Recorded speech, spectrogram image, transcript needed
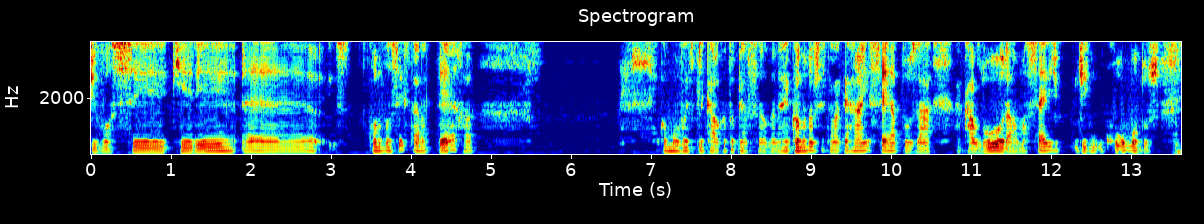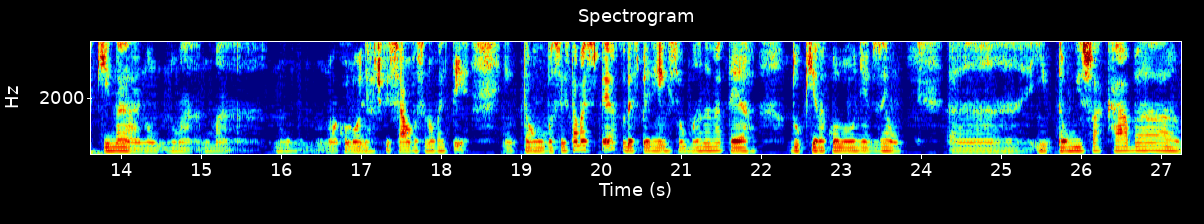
de você querer. É, quando você está na Terra. Como eu vou explicar o que eu estou pensando, né? Quando você está na Terra, há insetos, há, há calor, há uma série de, de incômodos que na, numa, numa, numa colônia artificial você não vai ter. Então você está mais perto da experiência humana na Terra do que na colônia de Zeon. Uh, então isso acaba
